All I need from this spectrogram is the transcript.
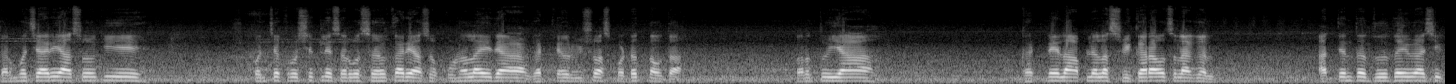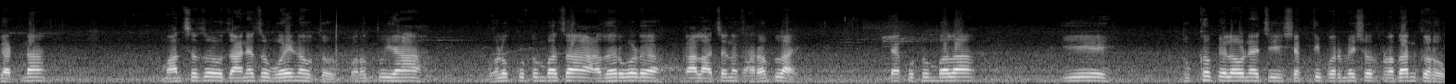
कर्मचारी असो की पंचक्रोशीतले सर्व सहकारी असो कोणालाही त्या घटनेवर विश्वास पटत नव्हता. परंतु या घटनेला आपल्याला स्वीकारावंच लागल. अत्यंत दुर्दैवी अशी घटना. माणसाचं जाण्याचं वय नव्हतं परंतु ह्या घोलक कुटुंबाचा आधारवड काल अचानक हरपला आहे त्या कुटुंबाला ही दुःख पेलवण्याची शक्ती परमेश्वर प्रदान करो.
